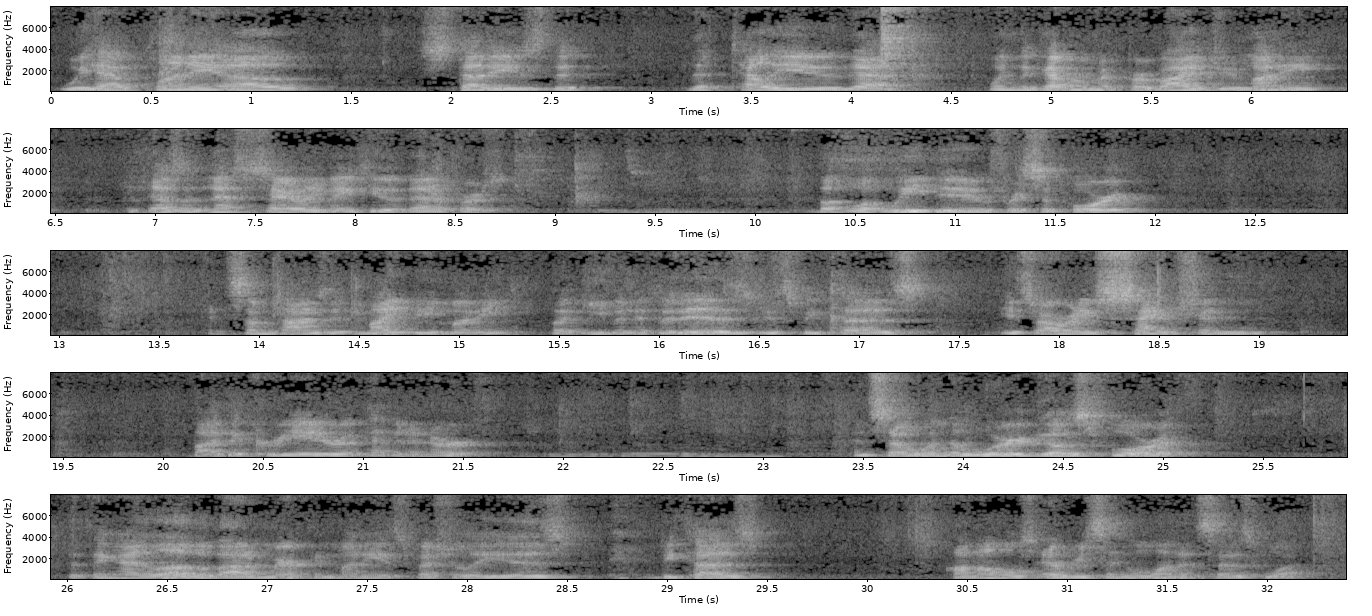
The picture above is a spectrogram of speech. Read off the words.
We have plenty of studies that, that tell you that when the government provides you money, it doesn't necessarily make you a better person. But what we do for support, and sometimes it might be money, but even if it is, it's because it's already sanctioned by the creator of heaven and earth. And so when the word goes forth, the thing I love about American money especially is because on almost every single one it says what?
